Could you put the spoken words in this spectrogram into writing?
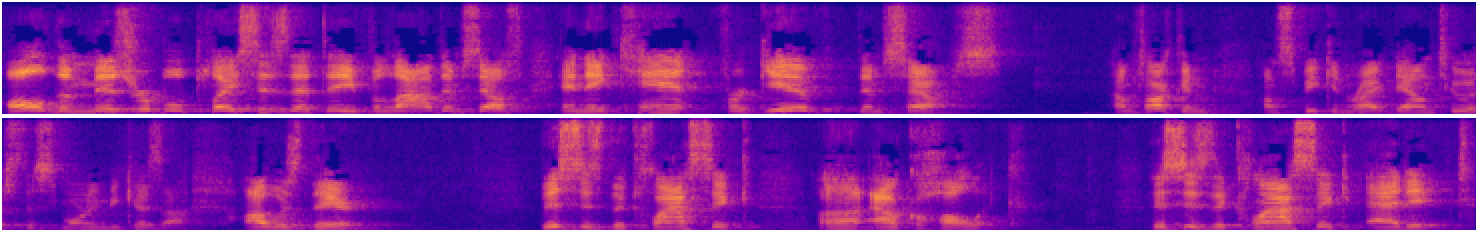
all the miserable places that they've allowed themselves, and they can't forgive themselves. I'm talking, I'm speaking right down to us this morning because I, I was there. This is the classic uh, alcoholic. This is the classic addict.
